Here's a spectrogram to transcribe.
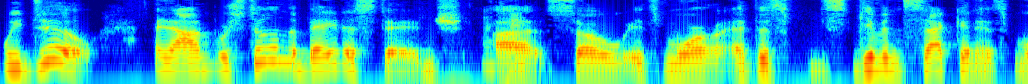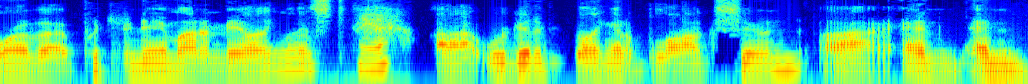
we do. And I'm, we're still in the beta stage. Uh, so it's more, at this given second, it's more of a put your name on a mailing list. Yeah. Uh, we're going to be rolling out a blog soon. Uh, and, and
